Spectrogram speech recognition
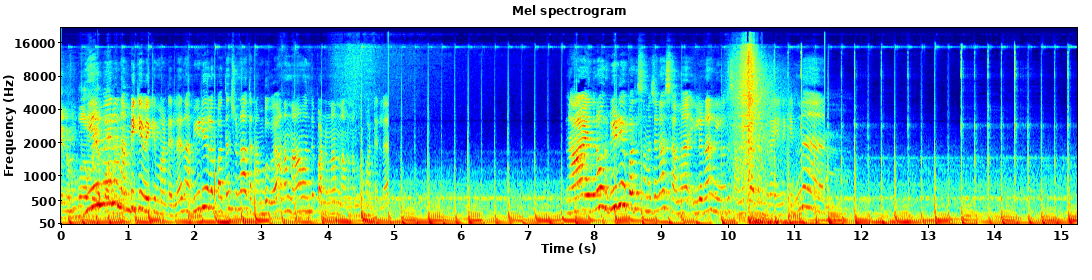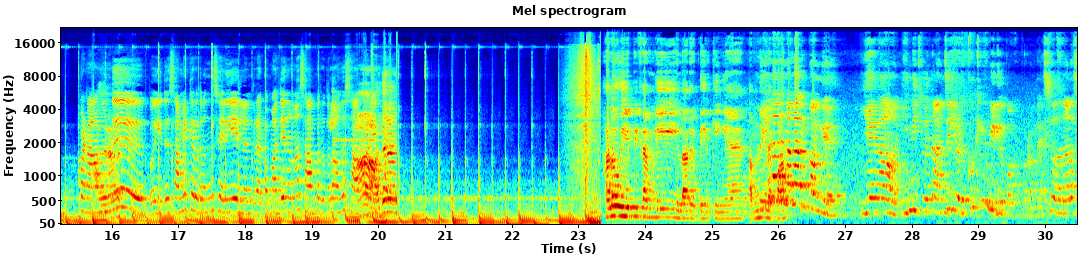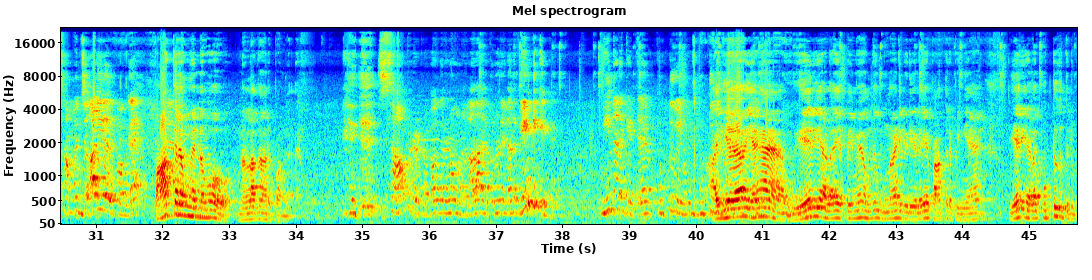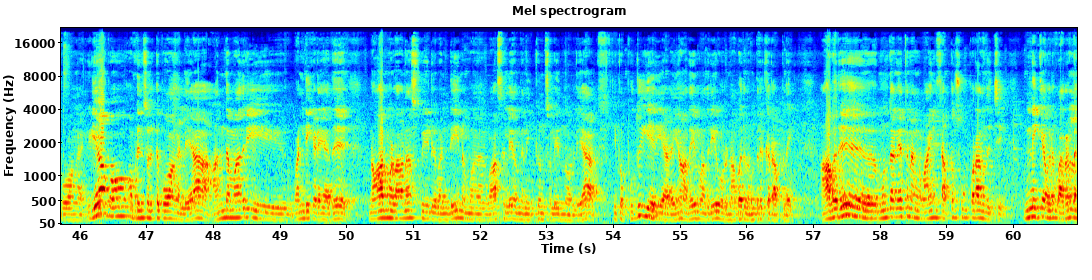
என்னை நம்பாம என் மேல நம்பிக்கை வைக்க மாட்டேன்ல. நான் வீடியோல பார்த்தேன்னு சொன்னா அதை நம்புவேன். ஆனா நான் வந்து பண்ணனா நான் நம்ப மாட்டேன்ல. நான் எதனா ஒரு வீடியோ பார்த்து சமைச்சேன்னா செம. இல்லைன்னா நீ வந்து சமைக்காதன்ற எனக்கு என்ன? இப்ப நான் வந்து இப்போ இது சமைக்கிறது வந்து சரியே இல்லைன்ற. இப்ப மத்தியானம்லாம் சாப்பிட்றதுலாம் வந்து சாப்பாடு ஹலோ ஏபி ஃபேமிலி எல்லாரும் எப்படி இருக்கீங்க? தமிழில் நல்லா இருப்பாங்க. ஏன்னா இன்னைக்கு வந்து அஞ்சலியோட குக்கிங் வீடியோ பார்க்க போறாங்க. சோ அதனால செம்ம ஜாலியா இருப்பாங்க. பார்க்குறவங்க என்னவோ நல்லா தான் இருப்பாங்க. சாப்பிடுற பிரபாகரன் அவங்க நல்லா தான் இருக்கணும்னு எல்லாரும் வேண்டிக்கங்க நீ தானே கேட்ட? புட்டு வேணும் புட்டு ஐயா ஏங்க ஏரியாவில் எப்பயுமே வந்து முன்னாடி வீடியோலயே பார்த்துருப்பீங்க. ஏரியாவில் புட்டு வித்துட்டு போவாங்க. இடியாப்பம் அப்படின்னு சொல்லிட்டு போவாங்க இல்லையா? அந்த மாதிரி வண்டி கிடையாது. நார்மலான ஸ்பீடு வண்டி நம்ம வாசல்லே வந்து நிற்கும்னு சொல்லியிருந்தோம் இல்லையா? இப்போ புது ஏரியாலையும் அதே மாதிரியே ஒரு நபர் வந்திருக்கிறாப்லை. அவர் முந்தா நேரத்தை நாங்கள் வாங்கி சாப்பிட்டோம். சூப்பராக இருந்துச்சு. இன்னைக்கு அவர் வரல.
